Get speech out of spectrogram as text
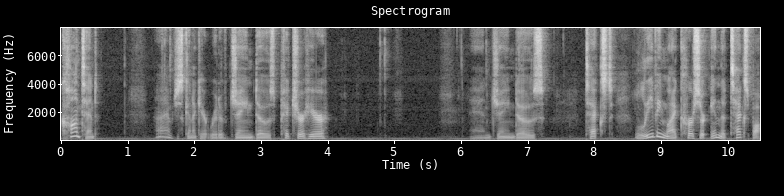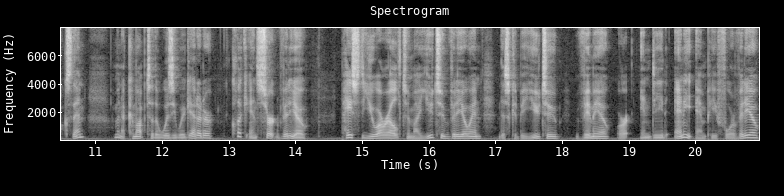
Content I'm just going to get rid of Jane Doe's picture here and Jane Doe's text. Leaving my cursor in the text box then, I'm going to come up to the WYSIWYG editor, click Insert Video, paste the URL to my YouTube video in. This could be YouTube, Vimeo, or indeed any MP4 video.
